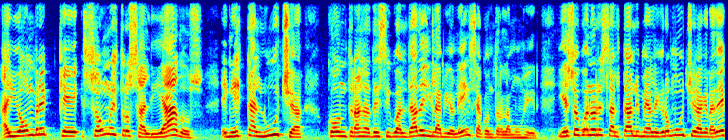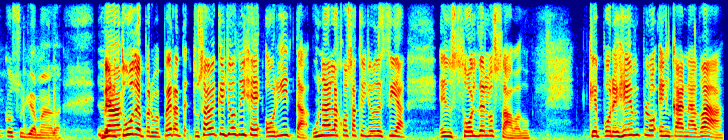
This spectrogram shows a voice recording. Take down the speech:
Hay hombres que son nuestros aliados en esta lucha contra las desigualdades y la violencia contra la mujer. Y eso es bueno resaltarlo y me alegró mucho y le agradezco su llamada. Virtudes, pero espérate, tú sabes que yo dije ahorita, una de las cosas que yo decía en Sol de los Sábados, que por ejemplo en Canadá,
